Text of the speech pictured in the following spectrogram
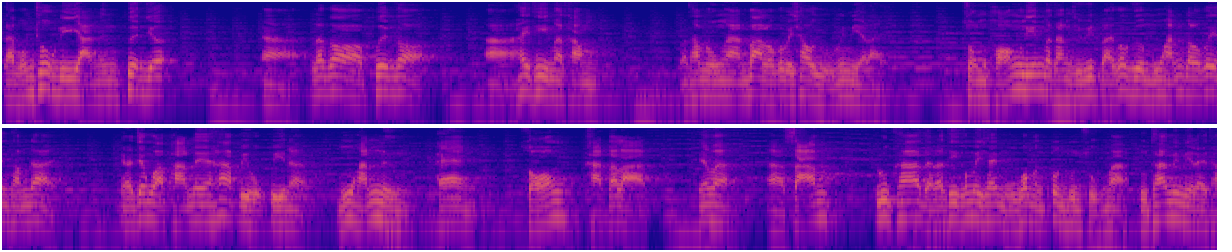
แต่ผมโชคดีอย่างหนึ่งเพื่อนเยอะอ่าแล้วก็เพื่อนก็อ่าให้ที่มาทำมาทำโรงงานบ้านเราก็ไปเช่าอยู่ไม่มีอะไร ส่งของเลี้ยงประทังชีวิตไป ก็คือหมูหันเราก็ยังทำได้แต่จังหวะผ่านไป5ปี6ปีน่ะหมูหันหนึ่งแพงสองขาดตลาดใช่ไหมอ่าสาม ลูกค้าแต่ละที่เขาไม่ใช้หมูเพราะมันต้นทุนสูงมาก สุดท้ายไม่มีอะไรท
